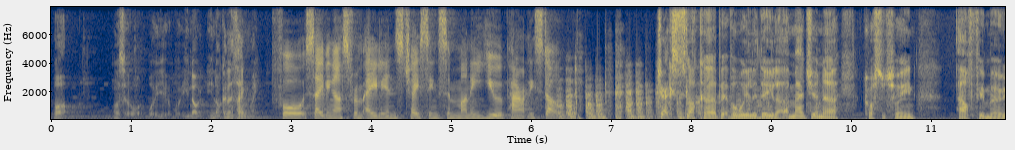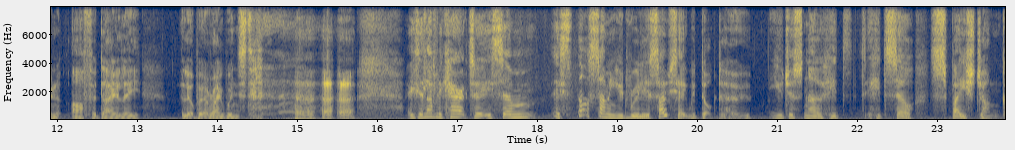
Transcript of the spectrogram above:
what? What's it? What, what, you, what, you're not, you're not going to thank me? For saving us from aliens chasing some money you apparently stole. Drax is like a bit of a wheeler dealer. Imagine a cross between Alfie Moon, Arthur Daley, a little bit of Ray Winstone. He's a lovely character. It's um, it's not something you'd really associate with Doctor Who. You just know he'd he'd sell space junk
